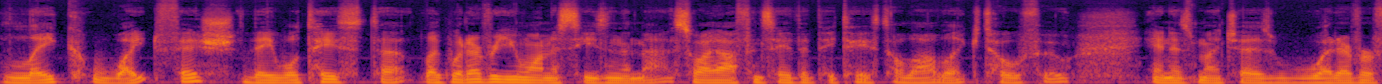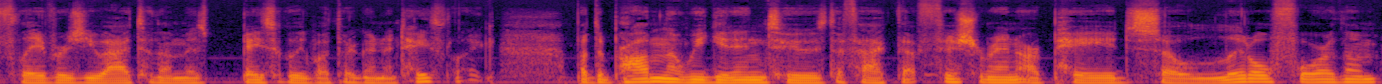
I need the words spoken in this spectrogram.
lake whitefish, they will taste uh, like whatever you want to season them as. So I often say that they taste a lot like tofu, in as much as whatever flavors you add to them is basically what they're going to taste like. But the problem that we get into is the fact that fishermen are paid so little for them,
